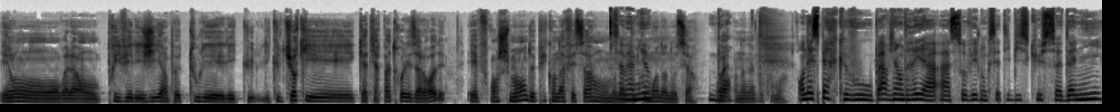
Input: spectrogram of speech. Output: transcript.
Et on, voilà, on privilégie un peu tous les, les, cu- les cultures qui, qui attirent pas trop les alrodes. Et franchement, depuis qu'on a fait ça, on en a beaucoup mieux. moins dans nos serres. Bon. Ouais, on en a beaucoup moins. On espère que vous parviendrez à, à sauver donc cet hibiscus d'Annie,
